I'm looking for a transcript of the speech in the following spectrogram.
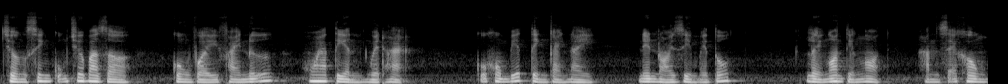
Trường sinh cũng chưa bao giờ Cùng với phái nữ Hoa tiền, Nguyệt Hạ, Cũng không biết tình cảnh này Nên nói gì mới tốt. Lời ngon tiếng ngọt, Hắn sẽ không.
